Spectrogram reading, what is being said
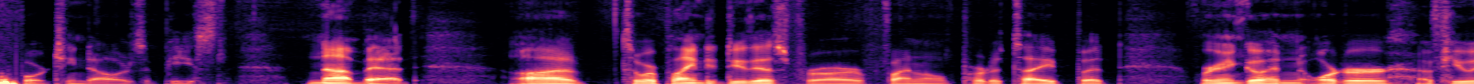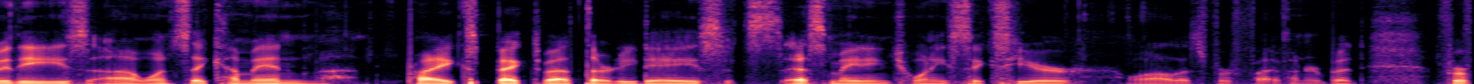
$14 a piece. Not bad. Uh, so we're planning to do this for our final prototype, but we're going to go ahead and order a few of these. Uh, once they come in, probably expect about 30 days. It's estimating 26 here. Well, that's for 500, but for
